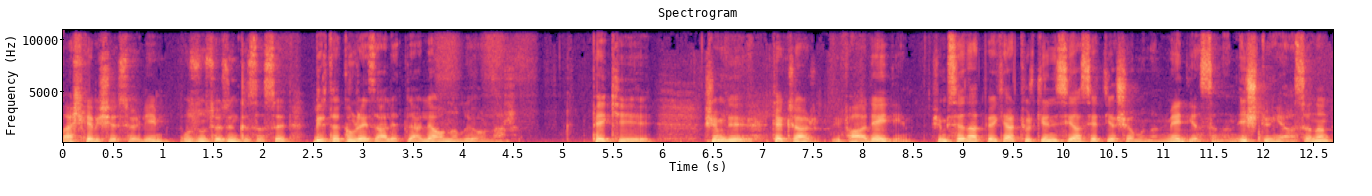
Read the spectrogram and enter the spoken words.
Başka bir şey söyleyeyim. Uzun sözün kısası bir takım rezaletlerle anılıyorlar. Peki şimdi tekrar ifade edeyim. Şimdi Sedat Peker Türkiye'nin siyaset yaşamının, medyasının, iş dünyasının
